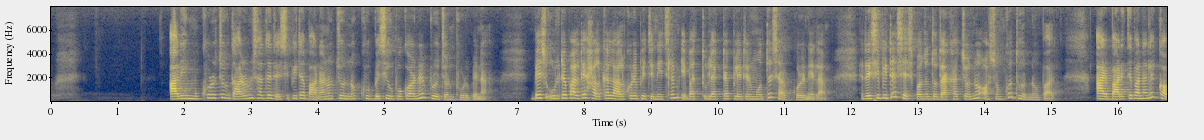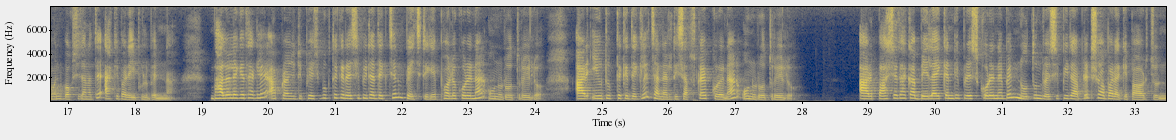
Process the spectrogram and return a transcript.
আর এই মুখরোচক দারুণ স্বাদের রেসিপিটা বানানোর জন্য খুব বেশি উপকরণের প্রয়োজন পড়বে না। বেশ উল্টে পাল্টে হালকা লাল করে ভেজে নিয়েছিলাম, এবার তুলে একটা প্লেটের মধ্যে সার্ভ করে নিলাম। রেসিপিটা শেষ পর্যন্ত দেখার জন্য অসংখ্য ধন্যবাদ। আর বাড়িতে বানালে কমেন্ট বক্সে জানাতে একেবারেই ভুলবেন না। ভালো লেগে থাকলে আপনারা যদি ফেসবুক থেকে রেসিপিটা দেখছেন পেজটিকে ফলো করে নেওয়ার অনুরোধ রইল। আর ইউটিউব থেকে দেখলে চ্যানেলটি সাবস্ক্রাইব করে নেওয়ার অনুরোধ রইল। আর পাশে থাকা বেল আইকনটি প্রেস করে নেবেন নতুন রেসিপির আপডেট সবার আগে পাওয়ার জন্য।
